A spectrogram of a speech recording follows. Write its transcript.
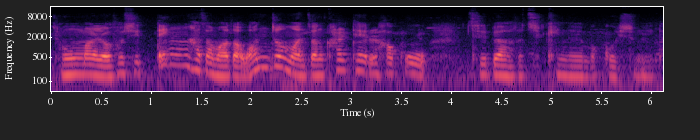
정말 6시 땡 하자마자 완전 완전 칼퇴를 하고 집에 와서 치킨을 먹고 있습니다.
